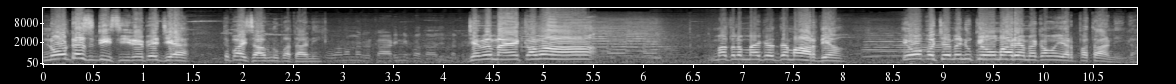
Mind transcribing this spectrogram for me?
ਨੋਟਿਸ ਡੀਸੀ ਨੇ ਭੇਜਿਆ ਤੇ ਭਾਈ ਸਾਹਿਬ ਨੂੰ ਪਤਾ ਨਹੀਂ। ਉਹਨਾਂ ਮੈਨੂੰ ਰਿਕਾਰਡ ਹੀ ਨਹੀਂ ਪਤਾ ਅਜੇ ਤੱਕ। ਜਿਵੇਂ ਮੈਂ ਕਹਾਂ ਮਤਲਬ ਮੈਂ ਕਿਤੇ ਮਾਰ ਦਿਆਂ। ਤੇ ਉਹ ਪੁੱਛੇ ਮੈਨੂੰ ਕਿਉਂ ਮਾਰਿਆ? ਮੈਂ ਕਹਾਂ ਯਾਰ ਪਤਾ ਨਹੀਂਗਾ।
